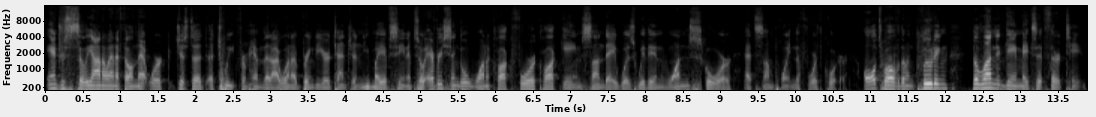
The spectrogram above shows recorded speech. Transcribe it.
Andrew Siciliano, NFL Network, just a, a tweet from him that I want to bring to your attention. You may have seen it. So every single one o'clock, four o'clock game Sunday was within one score at some point in the fourth quarter. All 12 of them, including the London game, makes it 13.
